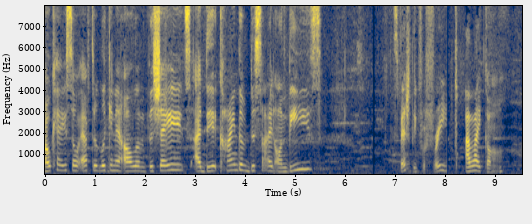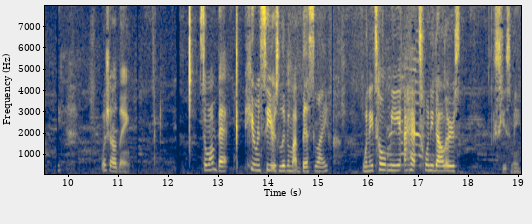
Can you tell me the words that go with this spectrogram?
Okay, so after looking at all of the shades, I did kind of decide on these especially for free. I like them. What y'all think? So I'm back here in Sears living my best life. When they told me I had $20, excuse me,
